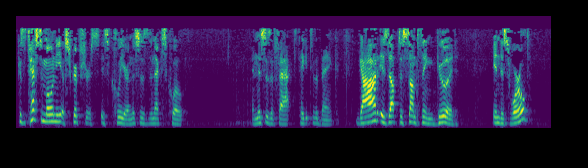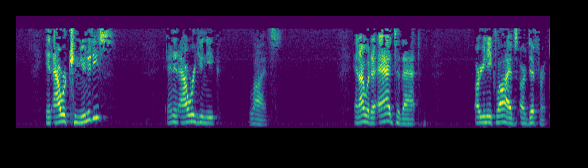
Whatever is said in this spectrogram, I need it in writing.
Because the testimony of Scripture is, is clear, and this is the next quote. And this is a fact. Take it to the bank. God is up to something good in this world, in our communities, and in our unique lives. And I would add to that, our unique lives are different.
